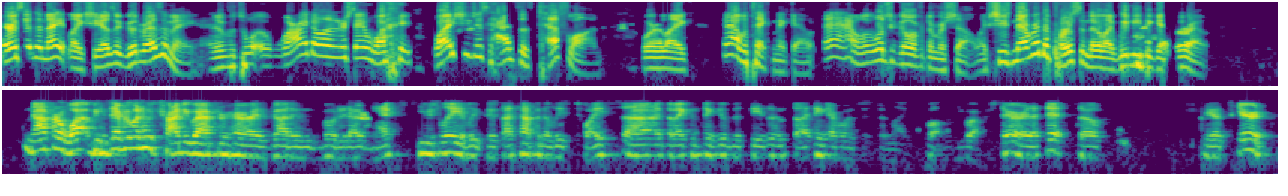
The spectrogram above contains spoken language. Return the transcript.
Sarah said tonight, like she has a good resume, and it was why I don't understand why why she just has this Teflon, where like yeah we'll take Nick out, yeah we'll, we'll just go over to Michelle. Like she's never the person they're like we need to get her out. Not for a while, because everyone who's tried to go after her has gotten voted out next. Usually, at least that's happened at least twice uh, that I can think of this season. So I think everyone's just been like, "Well, if you go after Sarah, that's it." So you got scared.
